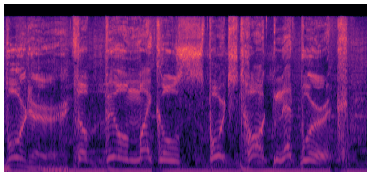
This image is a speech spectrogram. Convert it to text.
Border, the Bill Michaels Sports Talk Network.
